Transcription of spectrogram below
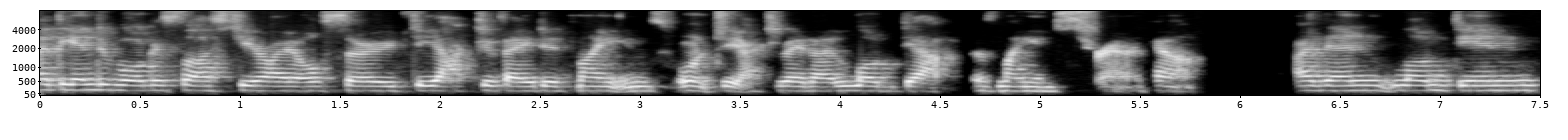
At the end of August last year, I also deactivated my, or deactivated, I logged out of my Instagram account. I then logged in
